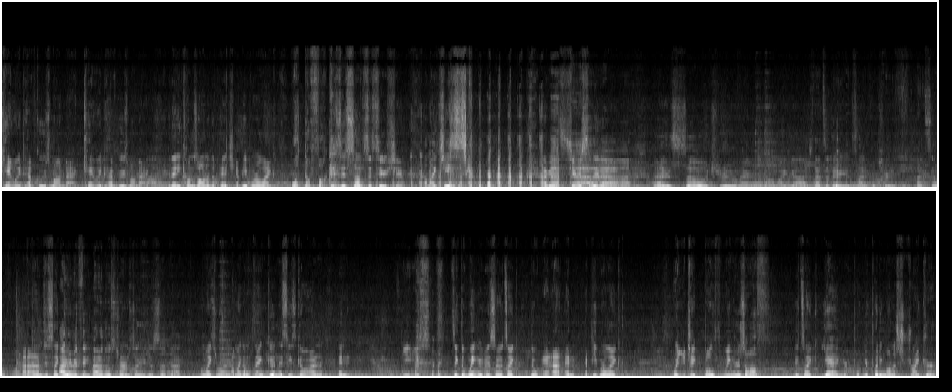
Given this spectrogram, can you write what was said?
"Can't wait to have Guzman back. Can't wait to have Guzman back." And then he comes onto the pitch, and people are like, "What the fuck is this substitution?" I'm like, Jesus. Christ. I mean, seriously though. That is so true, man. Oh my gosh, that's a very insightful truth. That's so funny. And I'm just like, I didn't even think about it in those terms until you just said that. I'm like, right. I'm like, I'm thank goodness he's gone. And you, you, it's like the winger. So it's like the and, and, people are like, what? You take both wingers off? It's like, yeah, you're put, you're putting on a striker.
